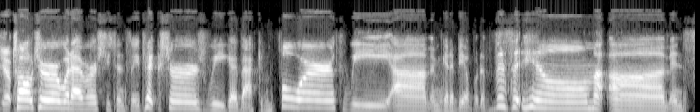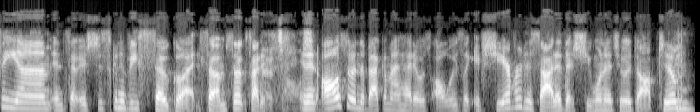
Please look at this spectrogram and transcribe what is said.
Yep. Talk to her, whatever. She sends me pictures. We go back and forth. We um I'm gonna be able to visit him um and see him. And so it's just gonna be so good. So I'm so excited. That's awesome. And then also in the back of my head, it was always like if she ever decided that she wanted to adopt him,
